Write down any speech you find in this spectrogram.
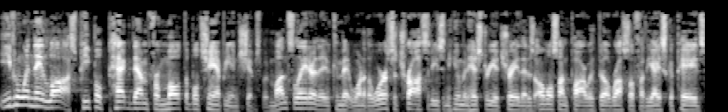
Even when they lost, people pegged them for multiple championships. But months later, they commit one of the worst atrocities in human history, a trade that is almost on par with Bill Russell for the Ice Capades,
